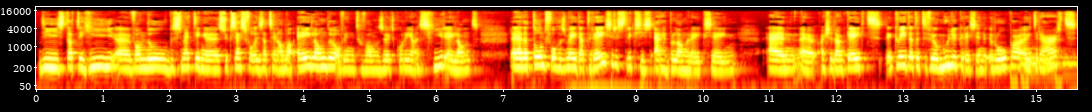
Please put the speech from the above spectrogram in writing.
die strategie uh, van nul besmettingen succesvol is, dat zijn allemaal eilanden, of in het geval van Zuid-Korea een schiereiland. Nou ja, dat toont volgens mij dat reisrestricties erg belangrijk zijn. En uh, als je dan kijkt, ik weet dat het veel moeilijker is in Europa, uiteraard,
